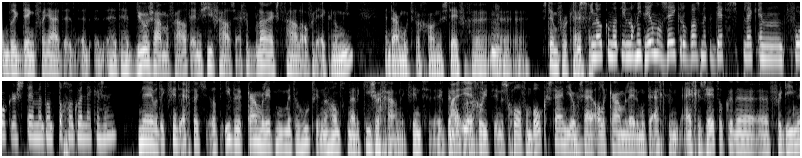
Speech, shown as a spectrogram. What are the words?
omdat ik denk van ja, het, het, het, duurzame verhaal, het energieverhaal... is eigenlijk het belangrijkste verhaal over de economie. En daar moeten we gewoon een stevige ja. uh, stem voor krijgen. Misschien ook omdat hij er nog niet helemaal zeker op was met de dertigste plek... en voorkeurstemmen dan toch ook wel lekker zijn? Nee, want ik vind echt dat, je, dat iedere Kamerlid moet met de hoed in de hand naar de kiezer gaan. Ik, vind, eh, ik ben opgegroeid in de school van Bolkestein. Die ook zei, alle Kamerleden moeten eigenlijk hun eigen zetel kunnen uh, verdienen.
